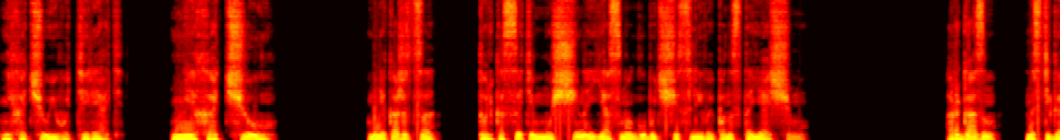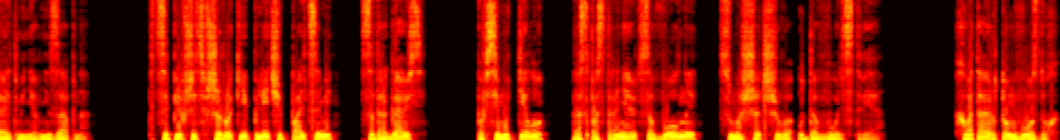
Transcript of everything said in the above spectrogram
Не хочу его терять. Не хочу. Мне кажется, только с этим мужчиной я смогу быть счастливой по-настоящему. Оргазм настигает меня внезапно. Вцепившись в широкие плечи пальцами, содрогаюсь, по всему телу распространяются волны сумасшедшего удовольствия. Хватаю ртом воздух,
